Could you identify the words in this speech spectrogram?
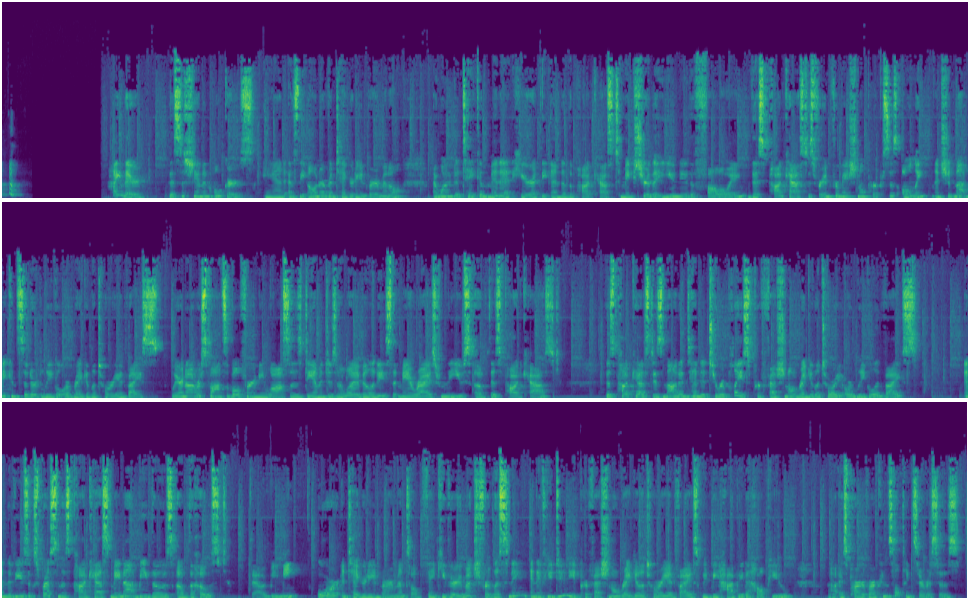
Hi there. This is Shannon Oelkers, and as the owner of Integrity Environmental, I wanted to take a minute here at the end of the podcast to make sure that you knew the following. This podcast is for informational purposes only and should not be considered legal or regulatory advice. We are not responsible for any losses, damages, or liabilities that may arise from the use of this podcast. This podcast is not intended to replace professional regulatory or legal advice and the views expressed in this podcast may not be those of the host, that would be me, or Integrity Environmental. Thank you very much for listening. And if you do need professional regulatory advice, we'd be happy to help you uh, as part of our consulting services.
